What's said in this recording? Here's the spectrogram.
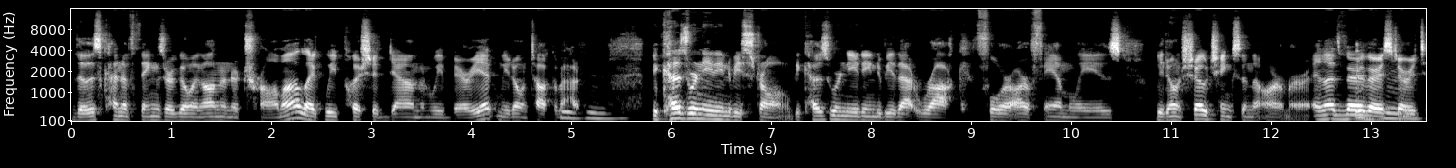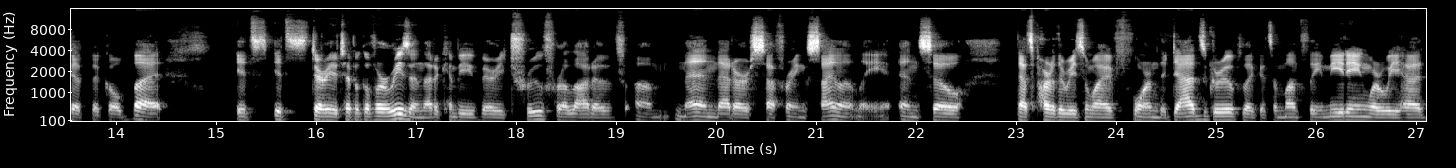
those kind of things are going on in a trauma, like we push it down and we bury it and we don't talk about it Mhm. because we're needing to be strong, because we're needing to be that rock for our families. We don't show chinks in the armor, and that's very, very Mhm. stereotypical. But it's it's stereotypical for a reason that it can be very true for a lot of um, men that are suffering silently and so that's part of the reason why i formed the dads group like it's a monthly meeting where we had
